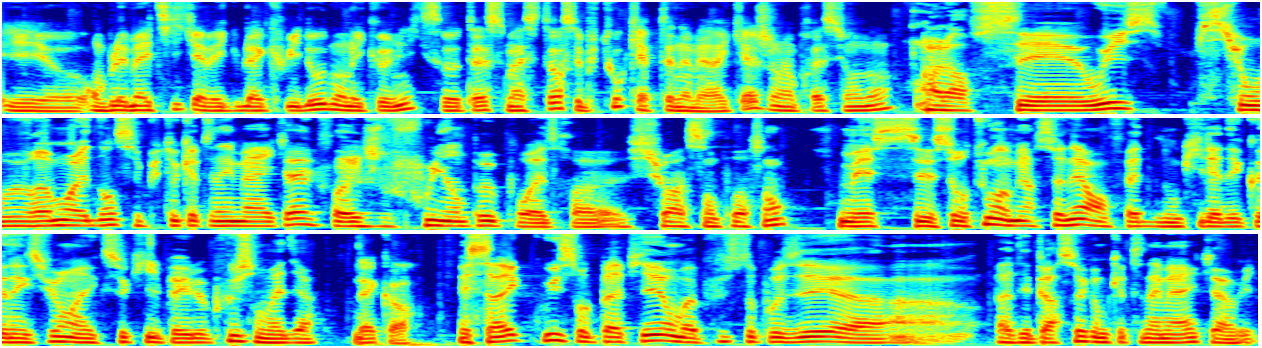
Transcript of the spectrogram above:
et emblématiques avec Black Widow dans les comics Taskmaster? C'est plutôt Captain America, j'ai l'impression, non? Alors c'est oui, si on veut vraiment aller dedans, c'est plutôt Captain America. Il faudrait que je fouille un peu pour être euh, sûr à 100%. Mais c'est surtout un mercenaire en fait, donc il a des connexions avec ceux qui le payent le plus, on va dire. D'accord. Et c'est vrai que oui, sur le papier, on va plus s'opposer à, à des persos comme Captain America, oui.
